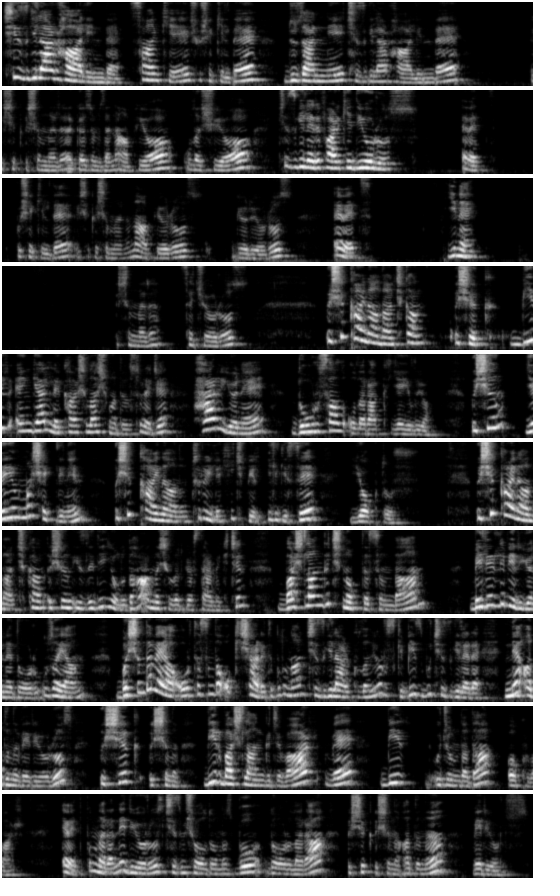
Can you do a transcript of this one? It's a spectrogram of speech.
Çizgiler halinde sanki şu şekilde düzenli çizgiler halinde ışık ışınları gözümüze ne yapıyor? Ulaşıyor. Çizgileri fark ediyoruz. Evet. Bu şekilde ışık ışınlarını ne yapıyoruz? Görüyoruz. Evet. Yine ışınları seçiyoruz. Işık kaynağından çıkan ışık bir engelle karşılaşmadığı sürece her yöne doğrusal olarak yayılıyor. Işığın yayılma şeklinin ışık kaynağının türüyle hiçbir ilgisi yoktur. Işık kaynağından çıkan ışığın izlediği yolu daha anlaşılır göstermek için başlangıç noktasından belirli bir yöne doğru uzayan, başında veya ortasında ok işareti bulunan çizgiler kullanıyoruz ki biz bu çizgilere ne adını veriyoruz? Işık ışını. Bir başlangıcı var ve bir ucunda da ok var. Evet bunlara ne diyoruz? Çizmiş olduğumuz bu doğrulara ışık ışını adını veriyoruz.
